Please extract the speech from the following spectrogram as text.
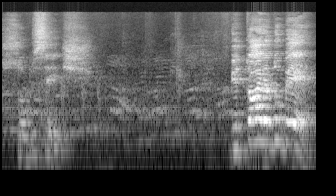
sobre 6. Vitória do B.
